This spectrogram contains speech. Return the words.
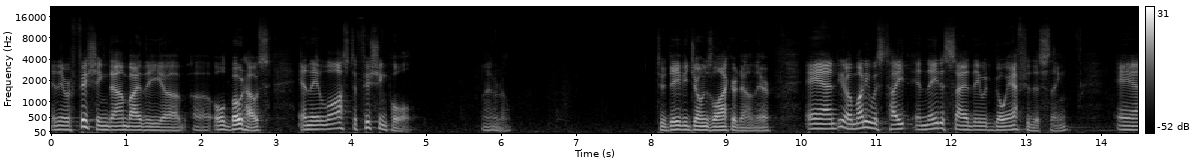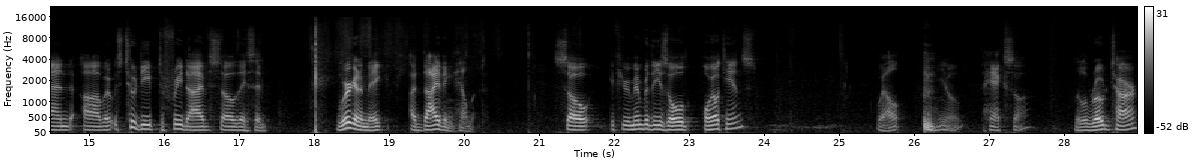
and they were fishing down by the uh, uh, old boathouse, and they lost a fishing pole. I don't know. To Davy Jones' locker down there. And, you know, money was tight, and they decided they would go after this thing. And, uh, but it was too deep to free dive, so they said, we're going to make a diving helmet. So if you remember these old oil cans, well, you know, hacksaw, little road tar,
